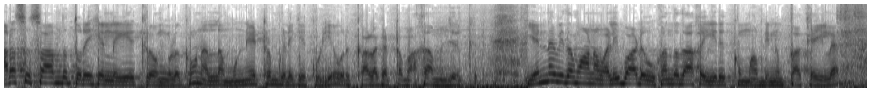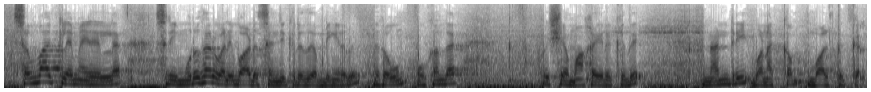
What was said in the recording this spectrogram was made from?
அரசு சார்ந்த துறைகளில் இருக்கிறவங்களுக்கும் நல்ல முன்னேற்றம் கிடைக்கக்கூடிய ஒரு காலகட்டமாக அமைஞ்சிருக்கு. என்ன விதமான வழிபாடு உகந்ததாக இருக்கும் அப்படின்னு பார்க்கையில் செவ்வாய்க்கிழமைகளில் ஸ்ரீ முருகர் வழிபாடு செஞ்சுக்கிறது அப்படிங்கிறது மிகவும் உகந்த விஷயமாக இருக்குது. நன்றி வணக்கம் வாழ்த்துக்கள்.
